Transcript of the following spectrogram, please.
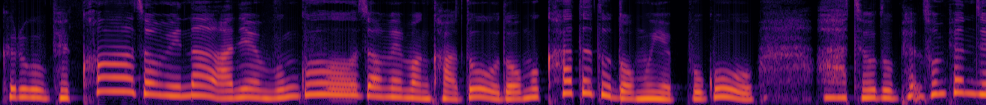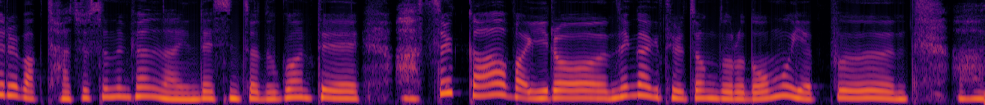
그리고 백화점이나 아니면 문구점에만 가도 너무 카드도 너무 예쁘고 아, 저도 손편지를 막 자주 쓰는 편은 아닌데 진짜 누구한테 아, 쓸까? 막 이런 생각이 들 정도로 너무 예쁜 아,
